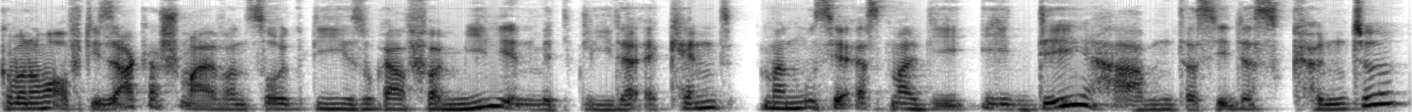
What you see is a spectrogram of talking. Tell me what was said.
kommen wir nochmal auf die Sackerschmalwand zurück, die sogar Familienmitglieder erkennt. Man muss ja erstmal die Idee haben, dass sie das könnte.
